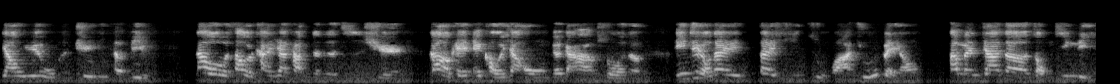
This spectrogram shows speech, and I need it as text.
邀约我们去 interview。那我稍微看一下他们的职缺，刚好可以 echo 一下红红哥刚刚说的。Intel 在在新竹啊，竹北哦，他们家的总经理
